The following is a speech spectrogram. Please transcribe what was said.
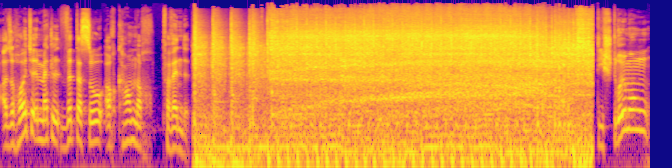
Also heute im Metal wird das so auch kaum noch verwendet. Die Strömung,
